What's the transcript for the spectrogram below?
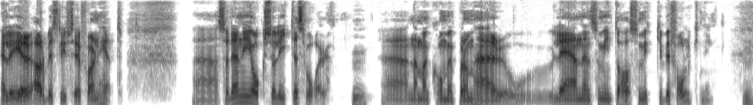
eller er arbetslivserfarenhet. Eh, så den är också lite svår. Mm. Eh, när man kommer på de här länen som inte har så mycket befolkning. Mm.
